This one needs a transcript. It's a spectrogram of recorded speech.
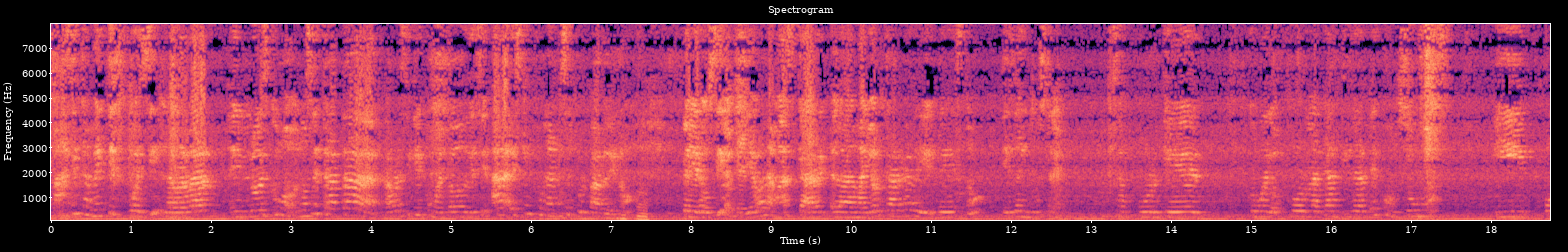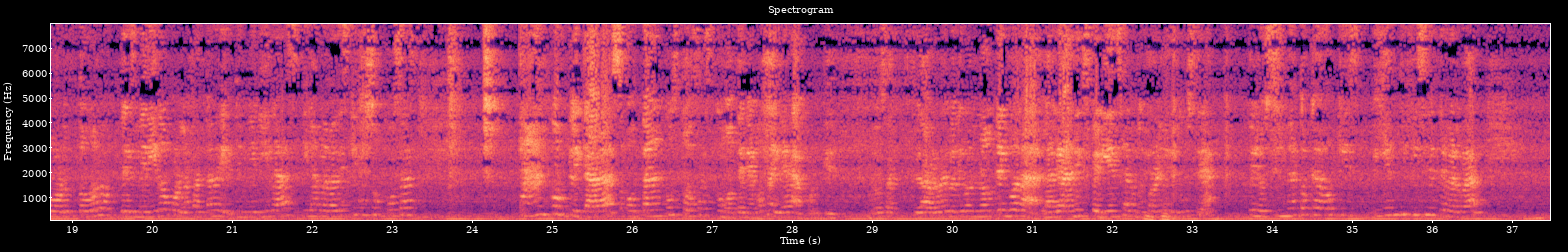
básicamente, pues sí, la verdad, eh, no es como, no se trata, ahora sí que como en todo, de decir, ah, es que el fulano es el culpable, ¿no? Pero sí, el que lleva la, más carga, la mayor carga de, de esto es la industria. Sea, porque, como digo, por la cantidad de consumos y por todo lo desmedido, por la falta de, de, medidas, y la verdad es que no son cosas tan complicadas o tan costosas como tenemos la idea, porque, o sea, la verdad lo digo, no tengo la, la gran experiencia a lo mejor en la industria, pero sí me ha tocado que es bien difícil de verdad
